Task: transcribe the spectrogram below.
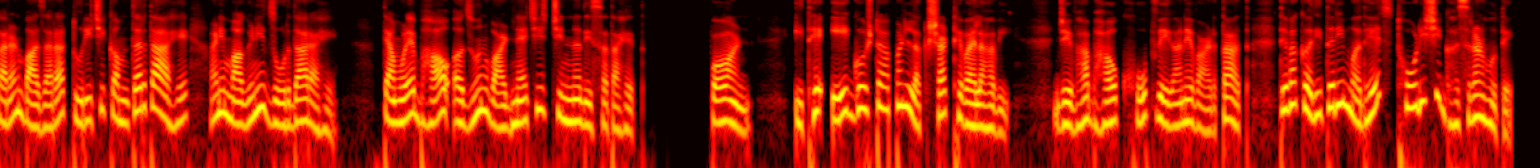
कारण बाजारात तुरीची कमतरता आहे आणि मागणी जोरदार आहे. त्यामुळे भाव अजून वाढण्याची चिन्ह दिसत आहेत. पण इथे एक गोष्ट आपण लक्षात ठेवायला हवी. जेव्हा भाव खूप वेगाने वाढतात तेव्हा कधीतरी मध्येच थोडीशी घसरण होते.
